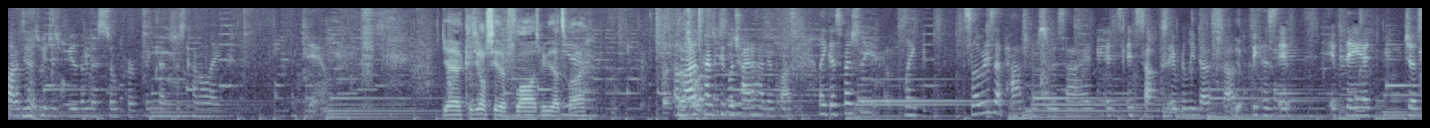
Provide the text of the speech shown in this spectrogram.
I think a lot of times we just view them as so perfect that it's just kind of like, like damn. Yeah, because you don't see their flaws. Maybe that's Yeah. why. That- A that's lot of times people try to hide their flaws, like especially like celebrities that pass from suicide. It's it sucks. It really does suck Yeah. because it if they had just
